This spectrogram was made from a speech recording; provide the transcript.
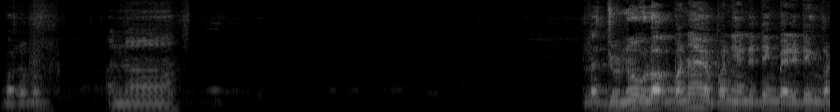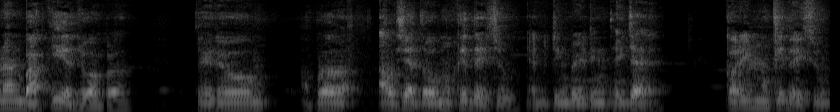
બરોબર. અને એટલે જૂનો વ્લોગ બનાવ્યો, પણ એડિટિંગ, બેડિટિંગ કરવાનું બાકી હજુ આપણે તો એ આપણે આવશે તો મૂકી દઈશું. એડિટિંગ, બેડિટિંગ થઈ જાય. કરીને મૂકી દઈશું.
